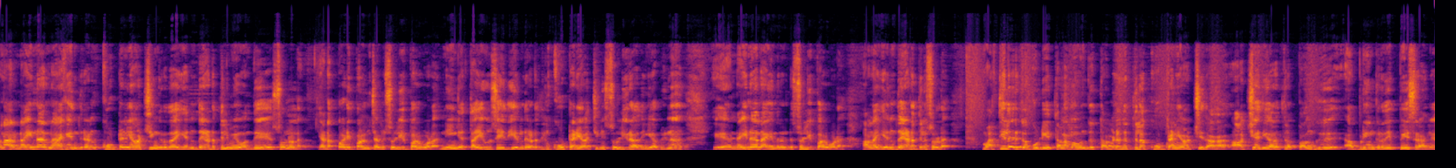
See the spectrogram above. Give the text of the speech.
ஆனால் நயினார் நாகேந்திரன் கூட்டணி ஆட்சிங்கிறத எந்த இடத்துலையுமே வந்து சொல்லலை. எடப்பாடி பழனிசாமி சொல்லியிருப்பார் போல நீங்கள் தயவு செய்து எந்த இடத்துலையும் கூட்டணி ஆட்சின்னு சொல்லிடாதீங்க அப்படின்னு நயினார் நாகேந்திரன் சொல்லிப்பார் போல. ஆனால் எந்த இடத்துலையும் சொல்லலை. மத்தியில் இருக்கக்கூடிய தலைமை வந்து தமிழகத்தில் கூட்டணி ஆட்சி தான். ஆட்சி அதிகாரத்தில் பங்கு அப்படிங்கிறதே பேசுகிறாங்க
